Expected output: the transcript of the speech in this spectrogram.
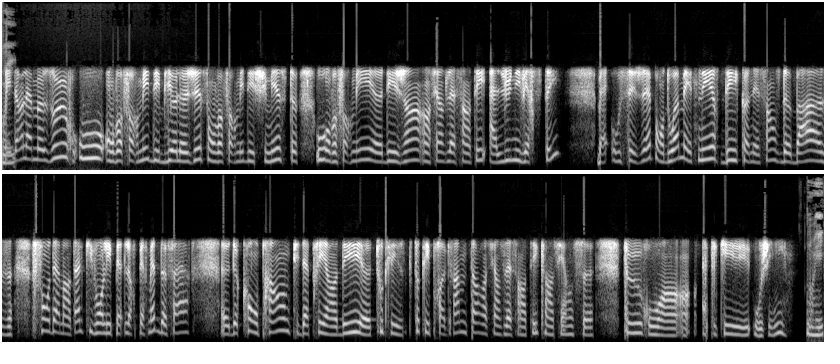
Mais dans la mesure où on va former des biologistes, on va former des chimistes, ou on va former euh, des gens en sciences de la santé à l'université, ben, au cégep, on doit maintenir des connaissances de base fondamentales qui vont leur permettre de faire, euh, de comprendre puis d'appréhender euh, tous les programmes, tant en sciences de la santé qu'en sciences pures ou en appliquées au génie. Oui,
